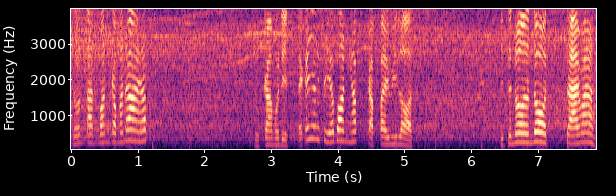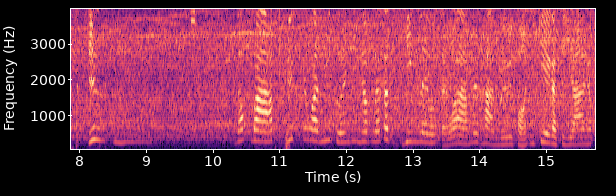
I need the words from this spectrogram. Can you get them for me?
โดนตัดบอลกลับมาได้ครับลูก้าโมดิตแต่ก็ยังเสียบอลครับกลับไปวีลอดคิตเตโนโรนโดจ่ายมายิง น็อกมาครับพลิกจังหวะนี้สวยจริงครับ แล้วก็ยิงเร็วแต่ว่าไม่ผ่านมือของอิเกกาซิยาครับ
